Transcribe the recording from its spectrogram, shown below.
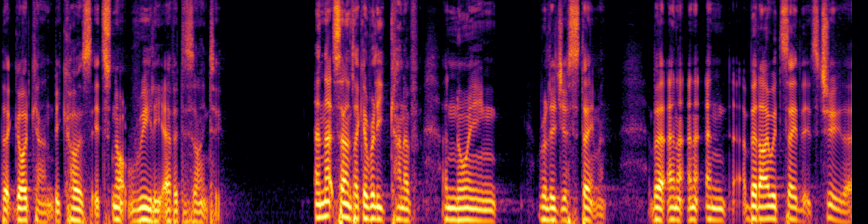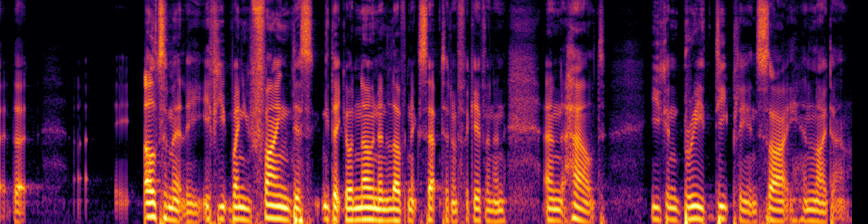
that God can because it's not really ever designed to. And that sounds like a really kind of annoying religious statement. But, and, and, and, but I would say that it's true that, that uh, ultimately, if you, when you find this, that you're known and loved and accepted and forgiven and, and held, you can breathe deeply and sigh and lie down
